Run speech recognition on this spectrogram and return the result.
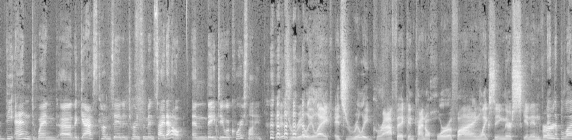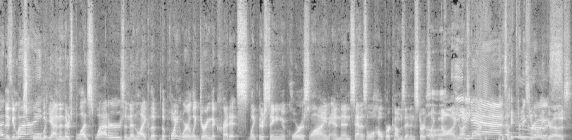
the end when uh, the gas comes in and turns them inside out and they do a chorus line. it is really like it's really graphic and kind of horrifying like seeing their skin invert And the blood like, it looks cool but yeah and then there's blood splatters and then like the the point where like during the credits like they're singing a chorus line and then santa's little helper comes in and starts like gnawing on. Yeah, it's that's like pretty it's really gross.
